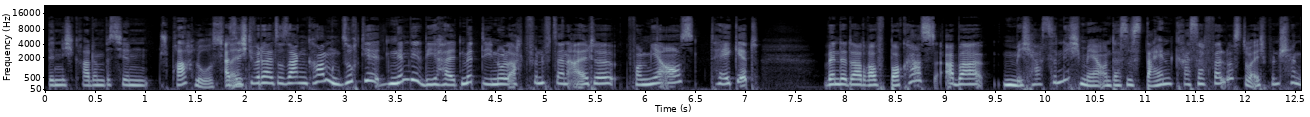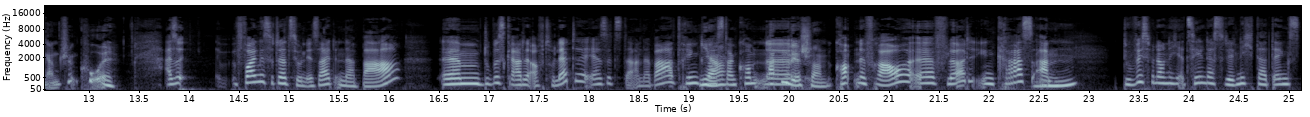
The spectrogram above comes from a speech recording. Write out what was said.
bin ich gerade ein bisschen sprachlos. also ich würde halt so sagen, komm, such dir, nimm dir die halt mit, die 0815 alte von mir aus, take it, wenn du da drauf Bock hast, aber mich hast du nicht mehr und das ist dein krasser Verlust, weil ich bin schon ganz schön cool. Also folgende Situation: Ihr seid in der Bar. Ähm, du bist gerade auf Toilette, er sitzt da an der Bar, trinkt Ja, was, dann kommt eine, wir schon. Mhm. kommt eine Frau, äh, flirtet ihn krass an. Du willst mir doch nicht erzählen, dass du dir nicht da denkst,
